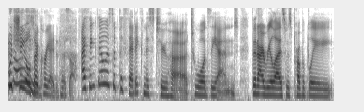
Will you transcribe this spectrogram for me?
which she also created herself. I think there was a patheticness to her towards the end that I realized was probably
